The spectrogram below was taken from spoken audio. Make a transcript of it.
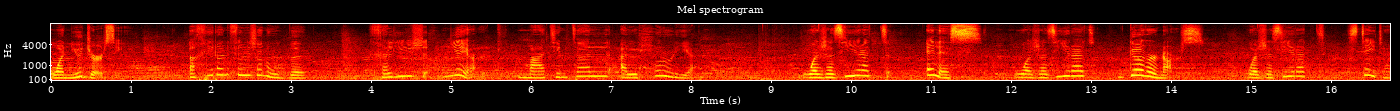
ونيوجيرسي. أخيرا في الجنوب خليج نيويورك مع تمثال الحرية وجزيرة إليس وجزيرة جوفرنورز وجزيرة ستيتن.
